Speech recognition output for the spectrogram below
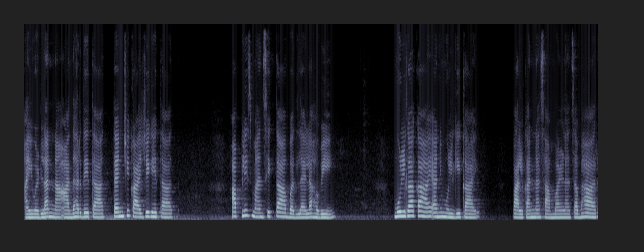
आईवडिलांना आधार देतात त्यांची काळजी घेतात. आपलीच मानसिकता बदलायला हवी. मुलगा काय आणि मुलगी काय? पालकांना सांभाळण्याचा भार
